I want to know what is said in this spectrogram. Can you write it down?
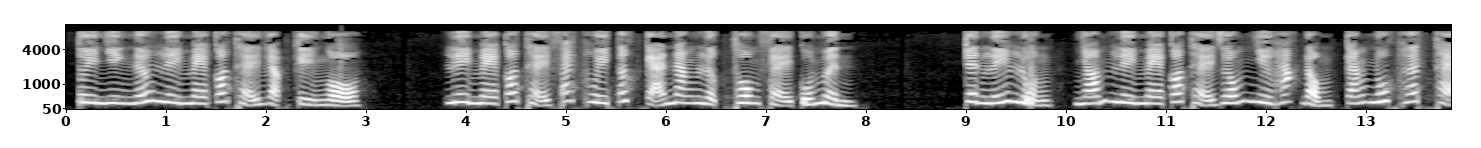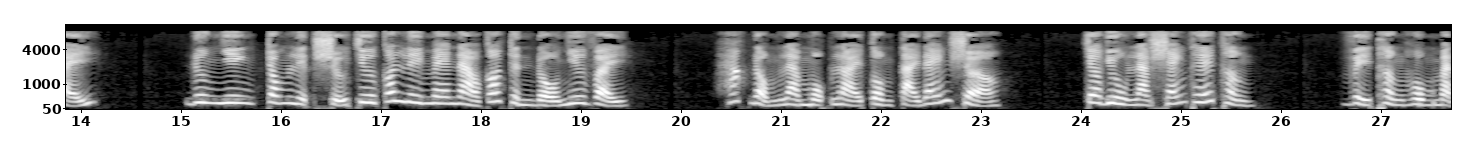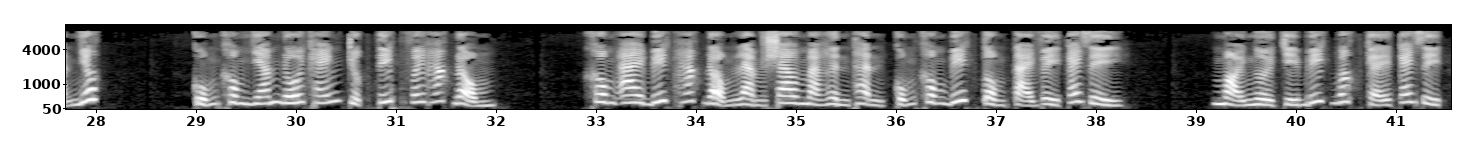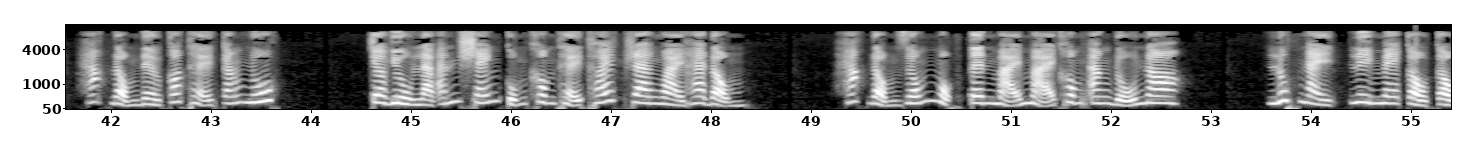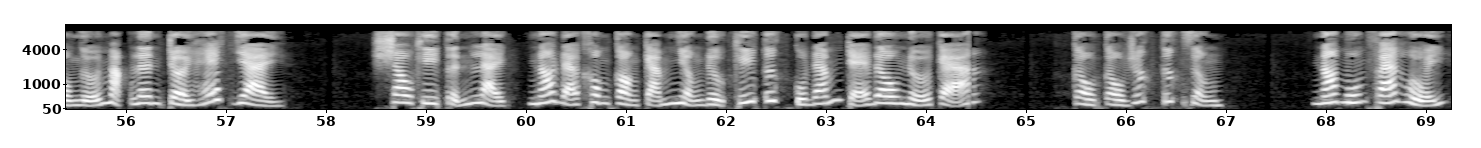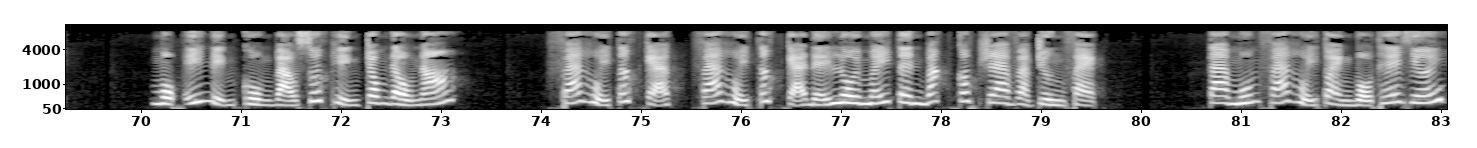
Tuy nhiên nếu Ly Me có thể gặp kỳ ngộ, Ly Me có thể phát huy tất cả năng lực thôn phệ của mình. Trên lý luận, nhóm Ly Me có thể giống như hắc động cắn nuốt hết thể. Đương nhiên, trong lịch sử chưa có ly me nào có trình độ như vậy. Hắc động là một loại tồn tại đáng sợ. Cho dù là sáng thế thần, vị thần hùng mạnh nhất, cũng không dám đối kháng trực tiếp với hắc động. Không ai biết hắc động làm sao mà hình thành cũng không biết tồn tại vì cái gì. Mọi người chỉ biết bất kể cái gì, hắc động đều có thể cắn nuốt. Cho dù là ánh sáng cũng không thể thoát ra ngoài ha động. Hắc động giống một tên mãi mãi không ăn đủ no. Lúc này, Ly Me cầu cầu ngửa mặt lên trời hét dài. Sau khi tỉnh lại, nó đã không còn cảm nhận được khí tức của đám trẻ đâu nữa cả. Cầu cầu rất tức giận. Nó muốn phá hủy. Một ý niệm cuồng bạo xuất hiện trong đầu nó. Phá hủy tất cả, phá hủy tất cả để lôi mấy tên bắt cóc ra và trừng phạt. Ta muốn phá hủy toàn bộ thế giới.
